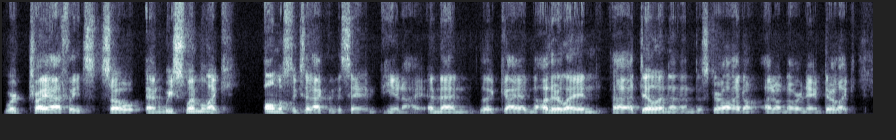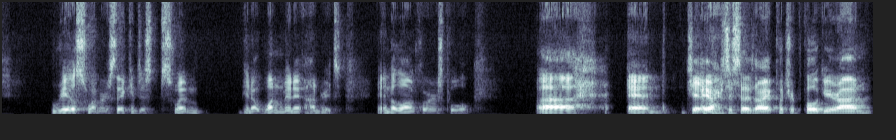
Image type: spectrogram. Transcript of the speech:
we're triathletes, so and we swim like almost exactly the same. He and I. And then the guy in the other lane, uh, Dylan, and then this girl, I don't I don't know her name. They're like real swimmers. They can just swim, you know, one minute hundreds in the long course pool. Uh, and JR just says, All right, put your pull gear on.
